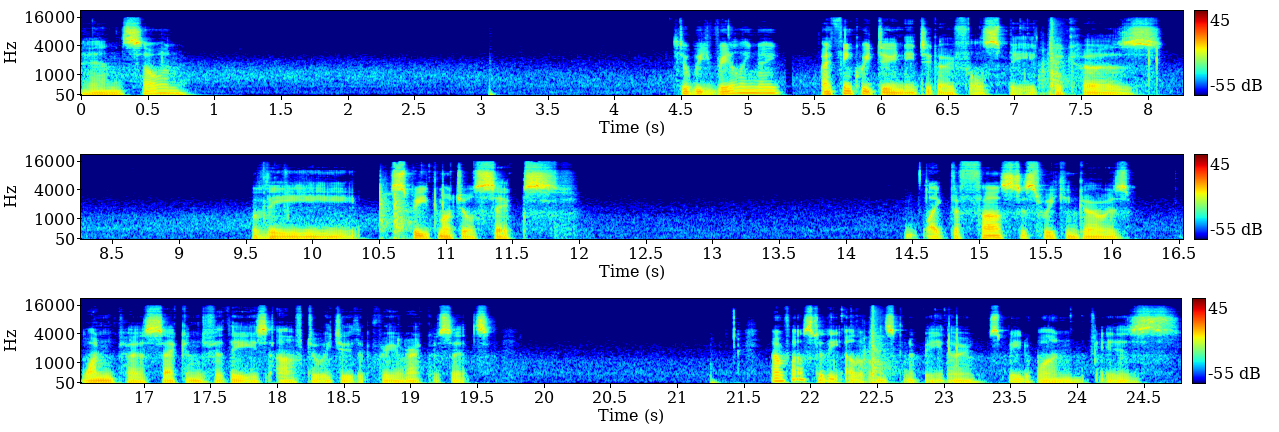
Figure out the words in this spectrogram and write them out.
And so on. Do we really need... I think we do need to go full speed because the speed module 6 like the fastest we can go is one per second for these after we do the prerequisites. How fast are the other ones going to be though? Speed 1 is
